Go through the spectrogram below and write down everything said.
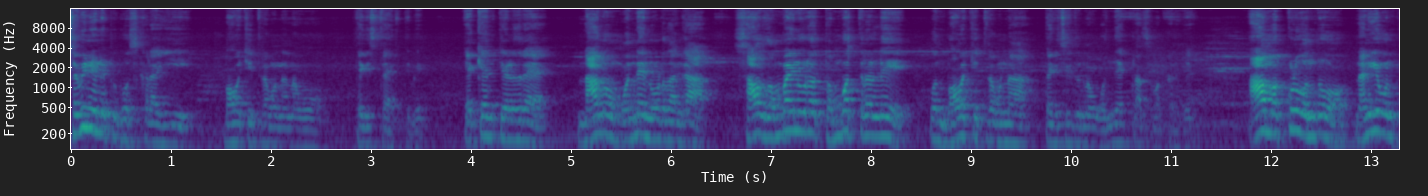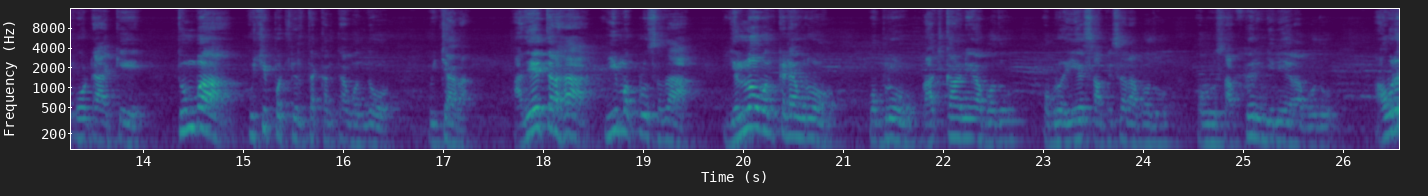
ಸವಿ ನೆನಪಿಗೋಸ್ಕರ ಈ ಭಾವಚಿತ್ರವನ್ನು ನಾವು ತೆಗೆಸ್ತಾ ಇರ್ತೀವಿ. ಯಾಕೆ ಅಂತ ಹೇಳಿದ್ರೆ, ನಾನು ಮೊನ್ನೆ ನೋಡಿದಾಗ ಸಾವಿರದ ಒಂಬೈನೂರ ತೊಂಬತ್ತರಲ್ಲಿ ಒಂದು ಭಾವಚಿತ್ರವನ್ನು ತೆಗೆಸಿದ್ದು ನಾವು ಒಂದನೇ ಕ್ಲಾಸ್ ಮಕ್ಕಳಿಗೆ. ಆ ಮಕ್ಕಳು ಒಂದು ನನಗೆ ಒಂದು ಫೋಟೋ ಹಾಕಿ ತುಂಬ ಖುಷಿಪಟ್ಟಿರ್ತಕ್ಕಂಥ ಒಂದು ವಿಚಾರ. ಅದೇ ತರಹ ಈ ಮಕ್ಕಳು ಸದಾ ಎಲ್ಲೋ ಒಂದು ಕಡೆ ಅವರು ಒಬ್ಬರು ರಾಜಕಾರಣಿ ಆಗ್ಬೋದು ಒಬ್ಬರು ಐ ಎ ಎಸ್ ಆಫೀಸರ್ ಆಗ್ಬೋದು ಒಬ್ಬರು ಸಾಫ್ಟ್ವೇರ್ ಇಂಜಿನಿಯರ್ ಆಗ್ಬೋದು, ಅವರ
